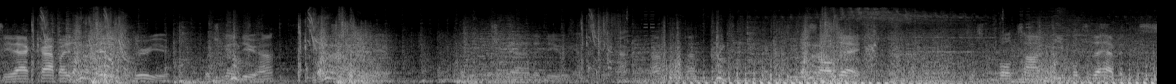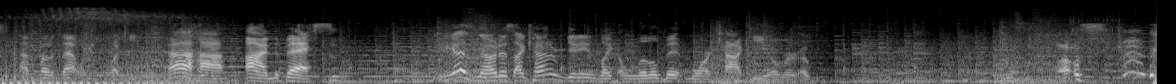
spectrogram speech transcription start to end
See that crap? I just through you. What you gonna do, huh? What you gonna do? What you gonna do against me, huh? Huh? Huh? Do this all day. Fulton people to the heavens. Have fun with that one, Lucky. Haha, I'm the best. You guys notice I kind of getting like a little bit more cocky over. Oh. Oh.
